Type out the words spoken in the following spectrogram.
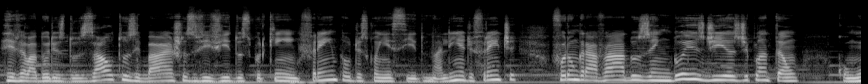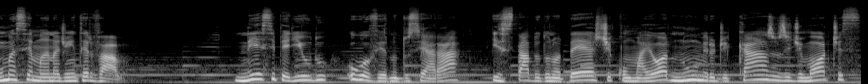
reveladores dos altos e baixos vividos por quem enfrenta o desconhecido na linha de frente, foram gravados em dois dias de plantão, com uma semana de intervalo. Nesse período, o governo do Ceará, estado do Nordeste com maior número de casos e de mortes,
